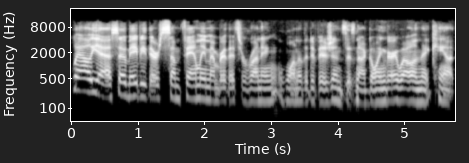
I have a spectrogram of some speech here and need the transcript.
Well, yeah. So maybe there's some family member that's running one of the divisions that's not going very well, and they can't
